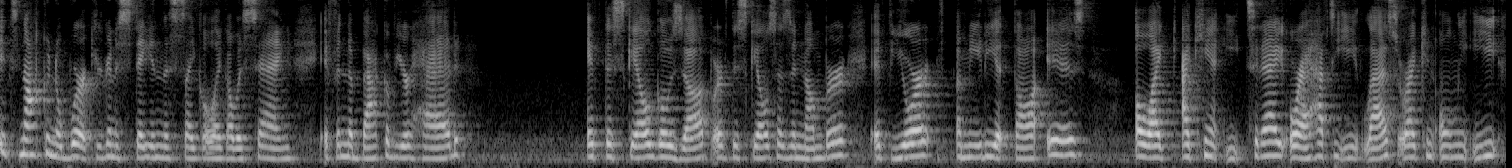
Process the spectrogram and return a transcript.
it's not going to work. You're going to stay in this cycle like I was saying. If in the back of your head if the scale goes up or if the scale says a number, if your immediate thought is, oh, I, I can't eat today, or I have to eat less, or I can only eat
